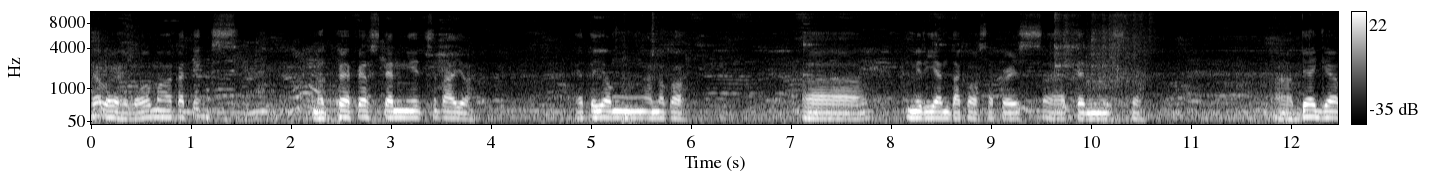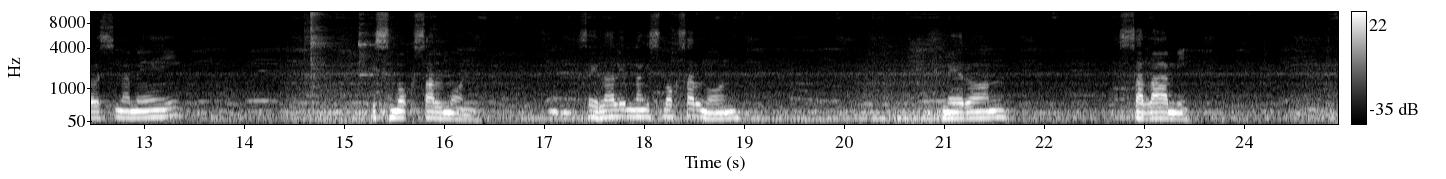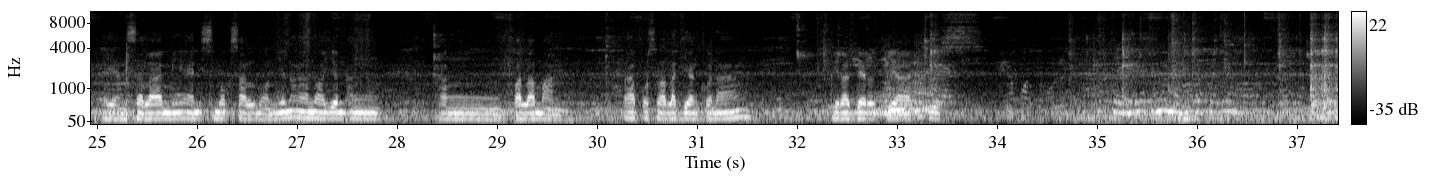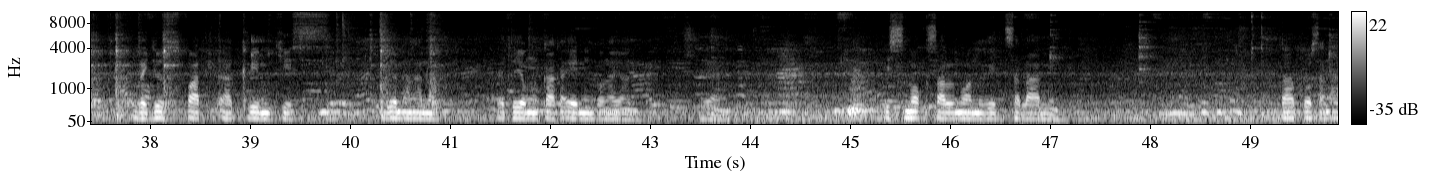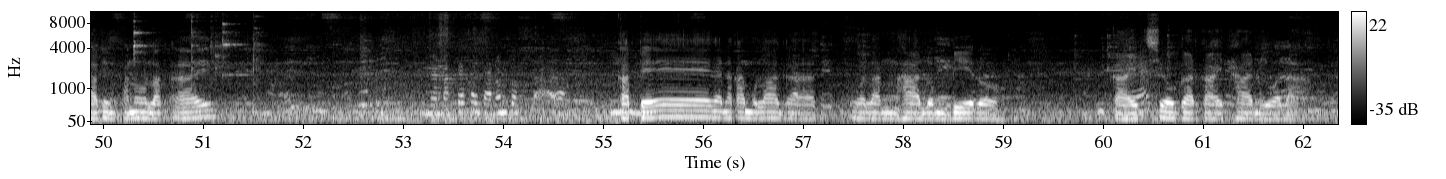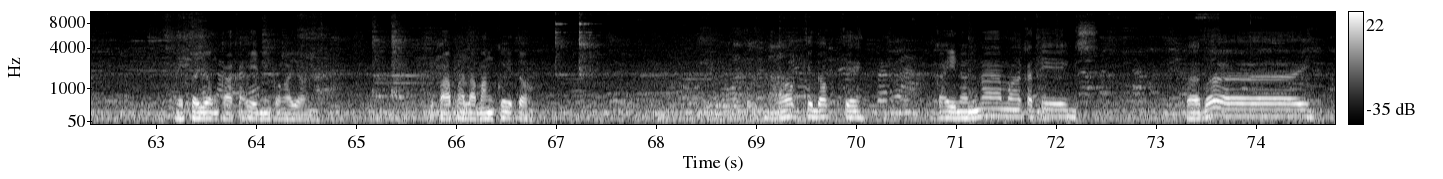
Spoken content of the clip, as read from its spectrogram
Hello, hello mga katigs. Nagpe-first 10 minutes na tayo. Ito yung ano ko, ah, merienda ko sa first ah, 10 minutes ko. Ah, bagels na may smoked salmon. Sa ilalim ng smoked salmon, meron salami. Ayan, salami and smoked salmon. Yun ang ano, yun ang ang palaman. Tapos lalagyan ko ng Philadelphia cheese. Reduced fat uh, cream cheese. Yun ang ano. Ito yung kakainin ko ngayon. Ayan. Smoked salmon with salami. Tapos ang aking panulak ay kape nga nakamulagat walang halong biro kahit sugar kahit honey wala. Ito yung kakainin ko ngayon. Ipapalamang ko ito. Okay okay kainan na mga katigs. Bye bye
